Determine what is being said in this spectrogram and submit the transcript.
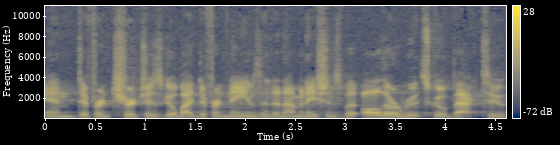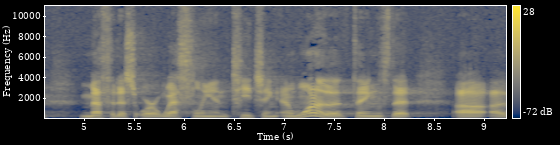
and different churches go by different names and denominations, but all their roots go back to Methodist or Wesleyan teaching. And one of the things that uh, a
